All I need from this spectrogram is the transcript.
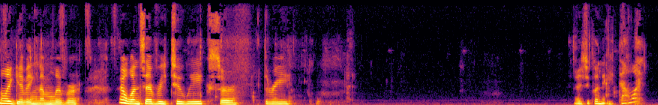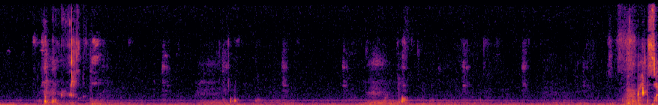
Only giving them liver you know, once every two weeks or three. Are you going to eat that one? What's that?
